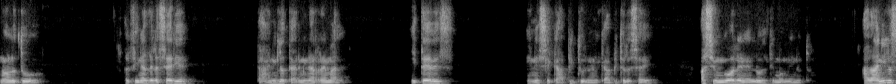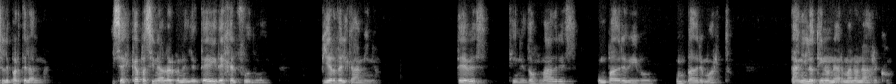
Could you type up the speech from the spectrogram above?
no lo tuvo. Al final de la serie, Danilo termina re mal. Y Tevez, en ese capítulo, en el capítulo 6, hace un gol en el último minuto. A Danilo se le parte el alma y se escapa sin hablar con el DT y deja el fútbol. Pierde el camino. Tevez tiene dos madres, un padre vivo, un padre muerto. Danilo tiene un hermano narco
